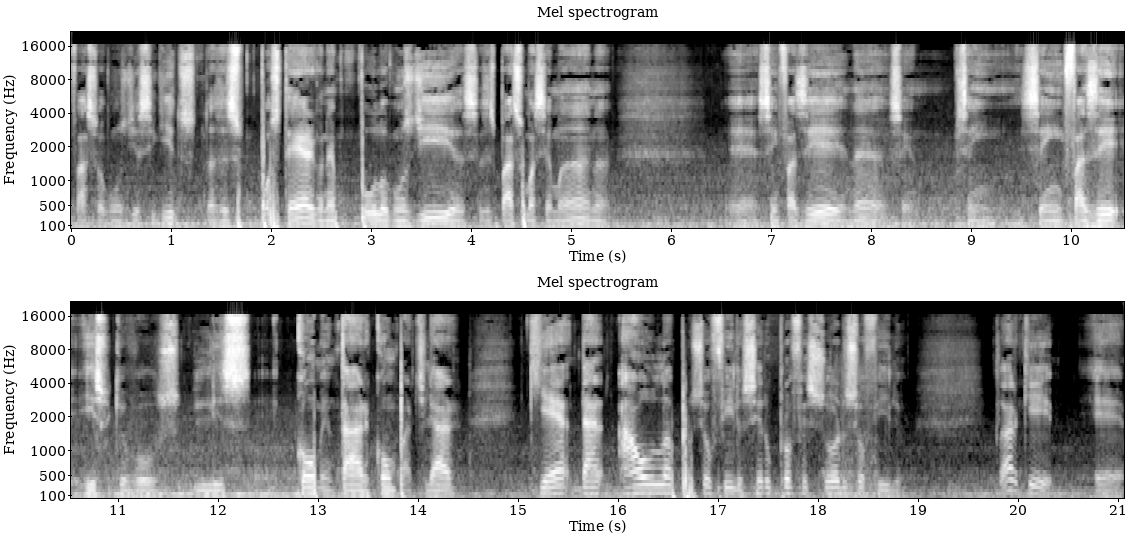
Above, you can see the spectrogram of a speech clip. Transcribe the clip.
faço alguns dias seguidos, às vezes postergo, né? Pulo alguns dias, às vezes passo uma semana é, sem fazer, né? Sem, sem, sem fazer isso que eu vou lhes comentar, compartilhar, que é dar aula para o seu filho, ser o professor do seu filho. Claro que é,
